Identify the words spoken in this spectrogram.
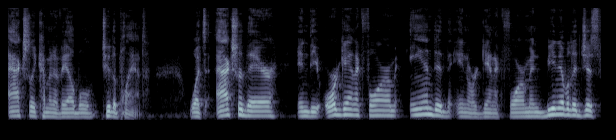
actually coming available to the plant, what's actually there in the organic form and in the inorganic form, and being able to just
